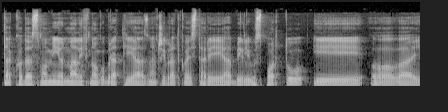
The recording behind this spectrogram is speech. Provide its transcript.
Tako da smo mi od malih nogu brat i ja, znači brat koji je stariji ja bili u sportu i ovaj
